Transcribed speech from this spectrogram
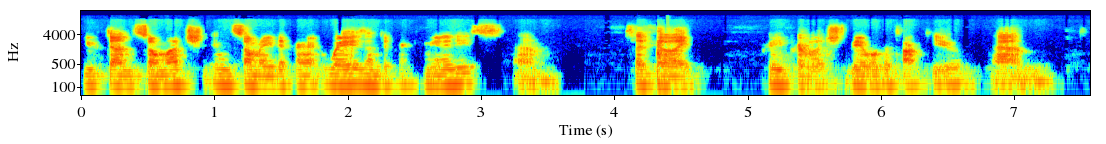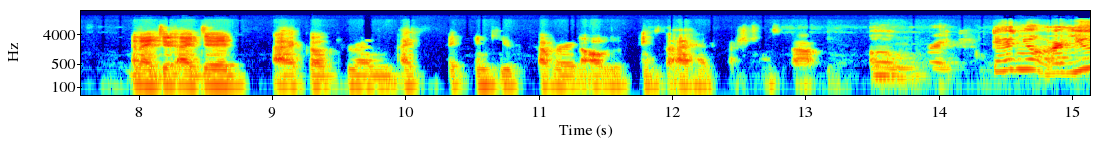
you've done so much in so many different ways and different communities. Um, so I feel like pretty privileged to be able to talk to you. Um, and I do, I did uh, go through and I, I think you covered all the things that I had questions about. Oh, Mhm. great. Daniel, are you,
